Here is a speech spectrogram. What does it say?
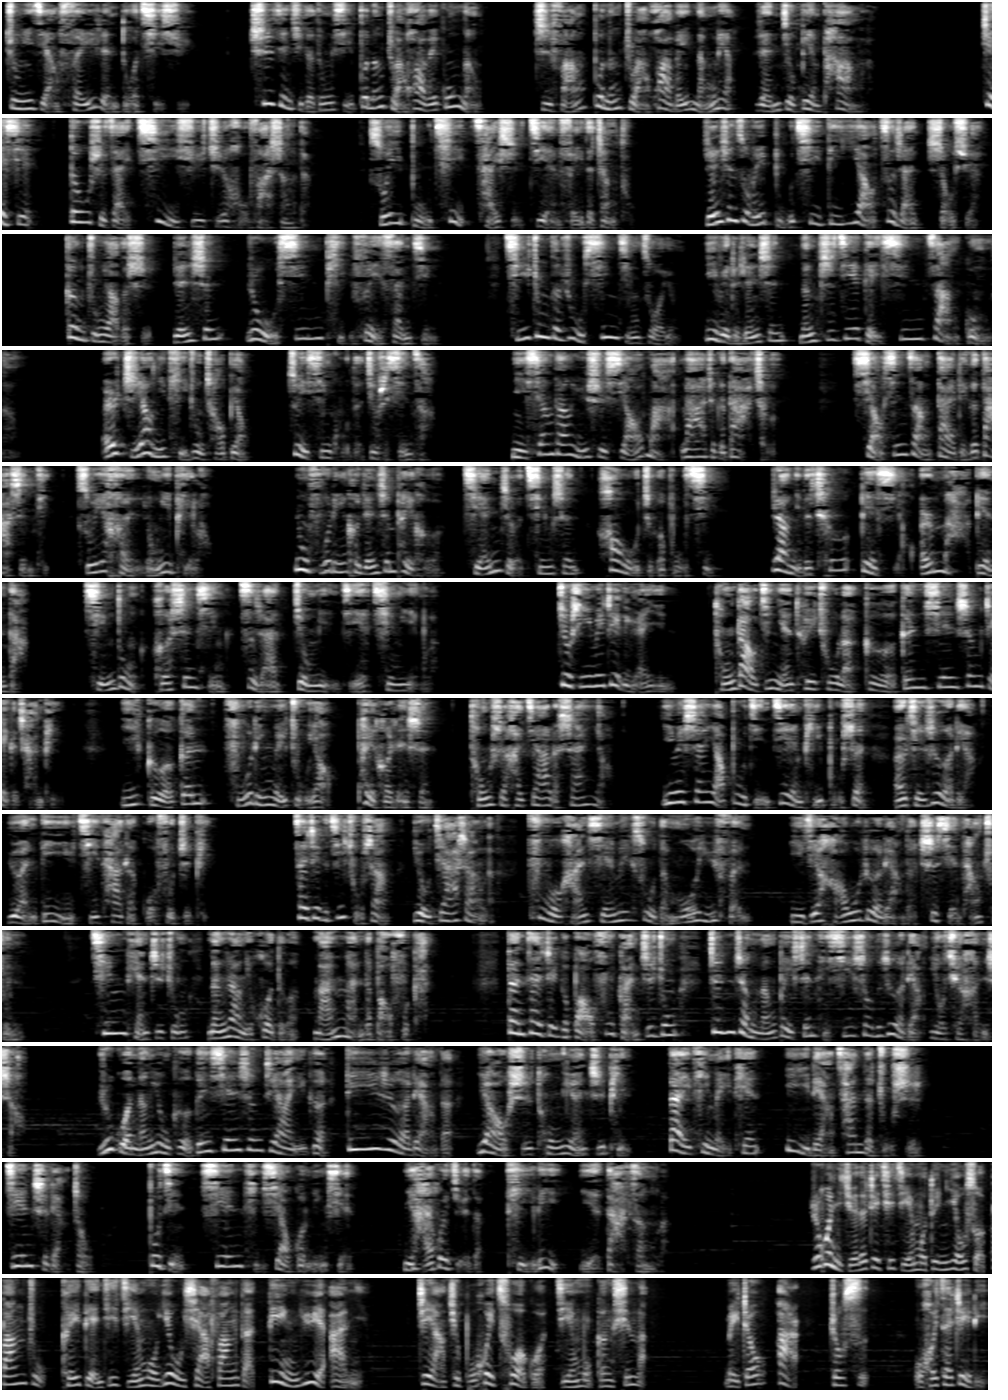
中医讲肥人多气虚，吃进去的东西不能转化为功能，脂肪不能转化为能量，人就变胖了。这些都是在气虚之后发生的，所以补气才是减肥的正途。人参作为补气第一药，自然首选。更重要的是，人参。入心、脾、肺三经，其中的入心经作用意味着人参能直接给心脏供能，而只要你体重超标，最辛苦的就是心脏，你相当于是小马拉着个大车，小心脏带着一个大身体，所以很容易疲劳。用茯苓和人参配合，前者轻身，后者补气，让你的车变小而马变大，行动和身形自然就敏捷轻盈了。就是因为这个原因，同道今年推出了葛根先生这个产品，以葛根、茯苓为主要，配合人参，同时还加了山药。因为山药不仅健脾补肾，而且热量远低于其他的果腹制品，在这个基础上又加上了富含纤维素的魔芋粉，以及毫无热量的赤藓糖醇，清甜之中能让你获得满满的饱腹感。但在这个饱腹感之中，真正能被身体吸收的热量又却很少。如果能用葛根先生这样一个低热量的药食同源之品，代替每天一两餐的主食，坚持两周，不仅纤体效果明显，你还会觉得体力也大增了。如果你觉得这期节目对你有所帮助，可以点击节目右下方的订阅按钮，这样就不会错过节目更新了。每周二、周四，我会在这里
